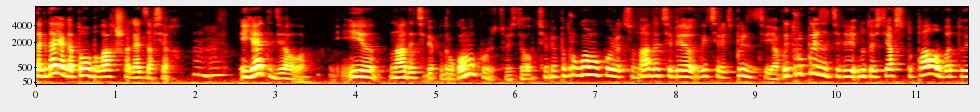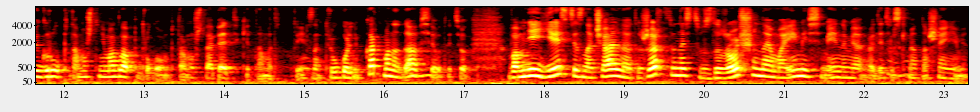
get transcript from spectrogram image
Тогда я готова была шагать за всех. Угу. И я это делала. И надо тебе по-другому курицу, сделать тебе по-другому курицу, надо тебе вытереть пыль за тебя. Я вытру пыль за тебя. Ну, то есть я вступала в эту игру, потому что не могла по-другому, потому что, опять-таки, там этот, я не знаю, треугольник Карпмана, да, все вот эти вот во мне есть изначально эта жертвенность, взросшенная моими семейными родительскими отношениями.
